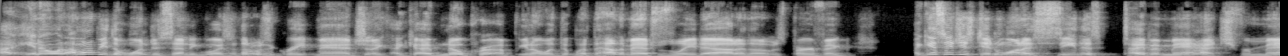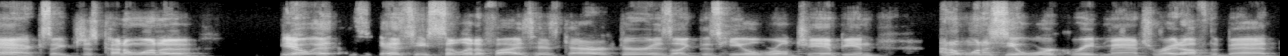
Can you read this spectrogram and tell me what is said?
I, you know what? I'm going to be the one dissenting voice. I thought it was a great match. I, I, I have no, pro, you know, what, the, the, how the match was laid out. I thought it was perfect. I guess I just didn't want to see this type of match for Max. I just kind of want to, you yeah. know, as, as, he solidifies his character as like this heel world champion, I don't want to see a work rate match right off the bat,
